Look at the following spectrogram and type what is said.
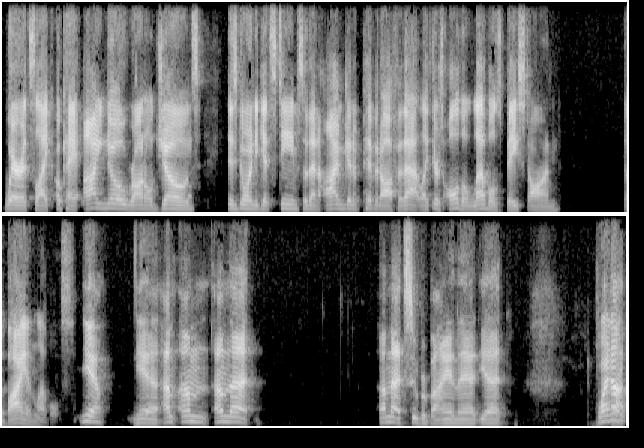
where it's like, okay, I know Ronald Jones is going to get steam, so then I'm going to pivot off of that. Like there's all the levels based on the buy-in levels. Yeah, yeah. I'm I'm I'm not I'm not super buying that yet. Why not?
